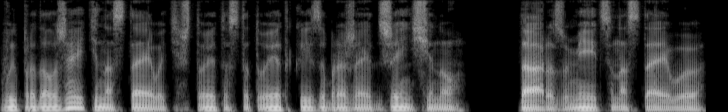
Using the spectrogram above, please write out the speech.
Вы продолжаете настаивать, что эта статуэтка изображает женщину? Да, разумеется, настаиваю.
